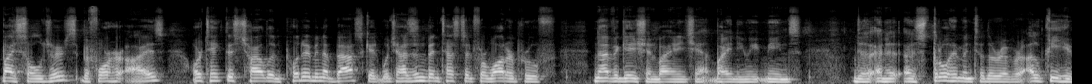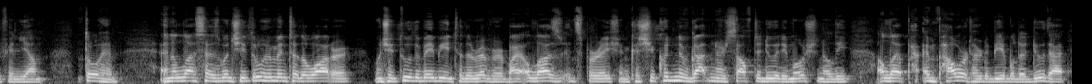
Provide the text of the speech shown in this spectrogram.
by soldiers before her eyes, or take this child and put him in a basket which hasn't been tested for waterproof navigation by any chance, by any means. And uh, throw him into the river. Alqihi fil yam. Throw him. And Allah says when she threw him into the water, when she threw the baby into the river, by Allah's inspiration, because she couldn't have gotten herself to do it emotionally, Allah empowered her to be able to do that.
